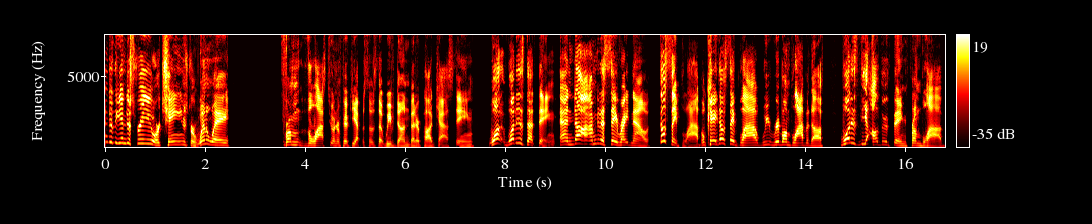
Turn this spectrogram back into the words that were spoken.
into the industry or changed or went away from the last 250 episodes that we've done better podcasting what what is that thing and uh, i'm gonna say right now don't say blab okay don't say blab we rib on blab enough what is the other thing from blab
